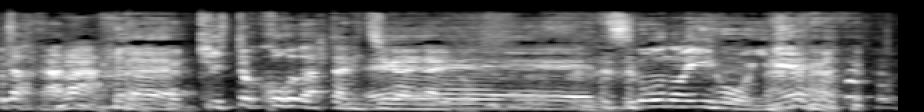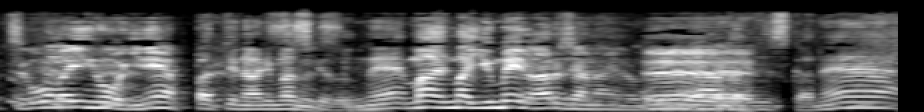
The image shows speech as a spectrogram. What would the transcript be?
うだから、きっとこうだったに違いないと。えー都合のいい方にね。都合のいい方にねやっぱっていうのありますけどね。まあまあ夢があるじゃないのというあれですかね。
